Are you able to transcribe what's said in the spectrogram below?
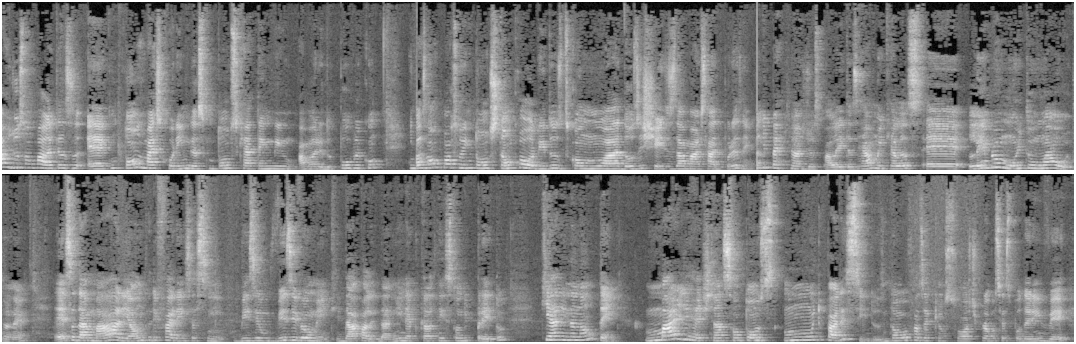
as duas são paletas é, com tons mais coringas, com tons que atendem a maioria do público. Elas não possuem tons tão coloridos como a 12 Shades da Marsaad, por exemplo. De perto as duas paletas, realmente elas é, lembram muito uma a outra, né? Essa da Mari, a única diferença, assim, visivelmente da paleta da Nina é porque ela tem esse tom de preto que a Nina não tem. Mas de restante são tons muito parecidos. Então eu vou fazer aqui um swatch para vocês poderem ver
